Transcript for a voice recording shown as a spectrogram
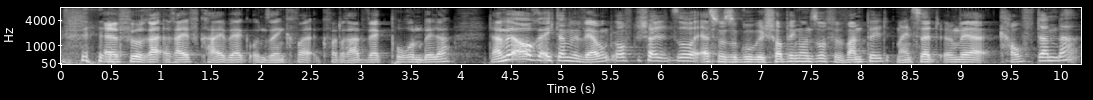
äh, für Ra Ralf Kaiberg und sein Qua Quadratwerk Porenbilder. Da haben wir auch echt, da haben wir Werbung draufgeschaltet, so. Erstmal so Google Shopping und so für Wandbild. Meinst du halt, irgendwer kauft dann da?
